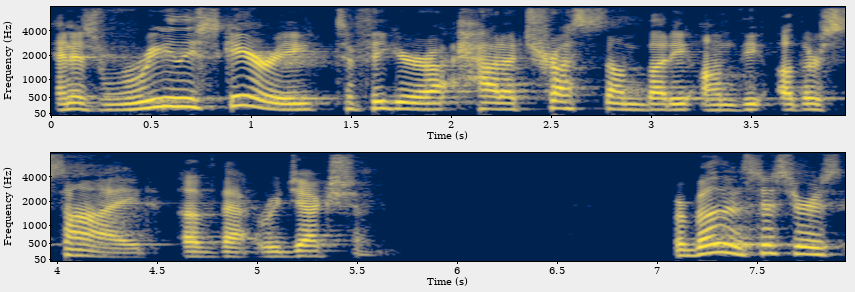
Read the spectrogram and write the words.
And it's really scary to figure out how to trust somebody on the other side of that rejection. But, brothers and sisters,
